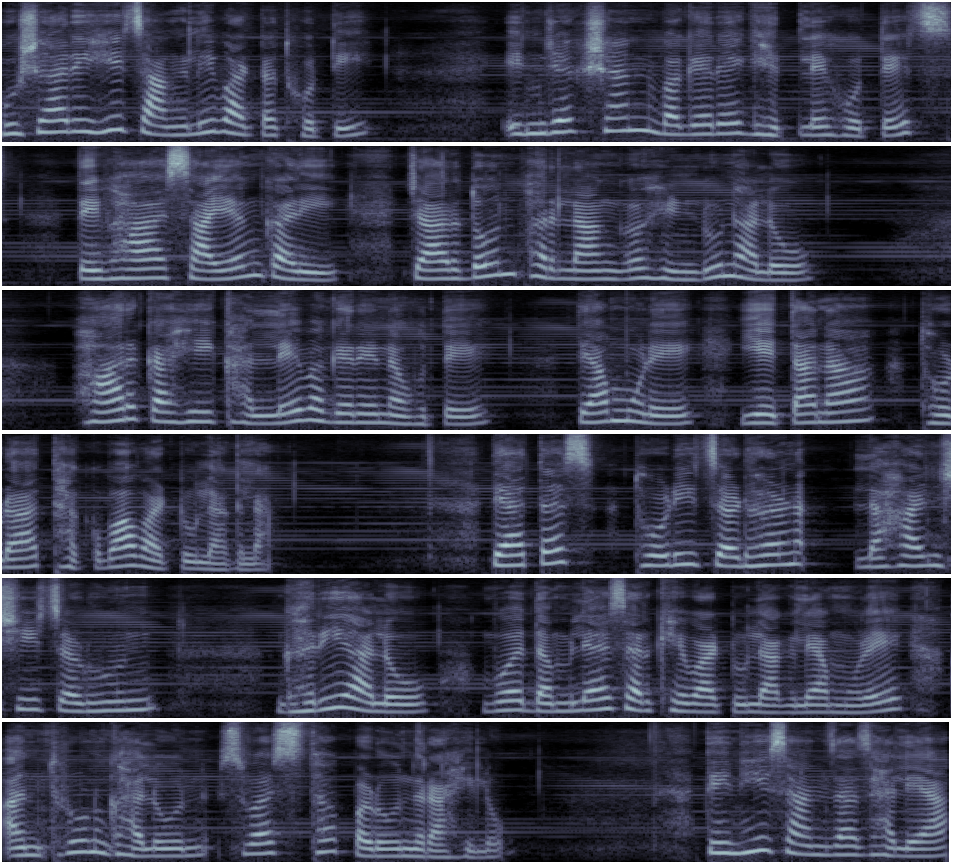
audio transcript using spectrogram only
हुशारीही चांगली वाटत होती. इंजेक्शन वगैरे घेतले होतेच. तेव्हा सायंकाळी चार दोन फरलांग हिंडून आलो. फार काही खाल्ले वगैरे नव्हते. त्यामुळे येताना थोडा थकवा वाटू लागला. त्यातच थोडी चढण लहानशी चढून घरी आलो व दमल्यासारखे वाटू लागल्यामुळे अंथरूण घालून स्वस्थ पडून राहिलो. तिन्ही सांजा झाल्या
